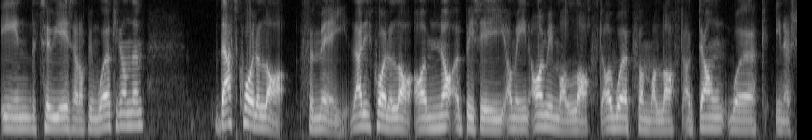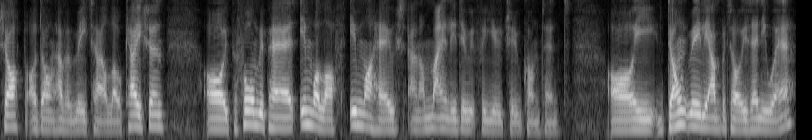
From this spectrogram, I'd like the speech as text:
in the two years that I've been working on them. That's quite a lot for me. That is quite a lot. I'm not a busy, I mean, I'm in my loft. I work from my loft. I don't work in a shop. I don't have a retail location. I perform repairs in my loft, in my house, and I mainly do it for YouTube content. I don't really advertise anywhere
